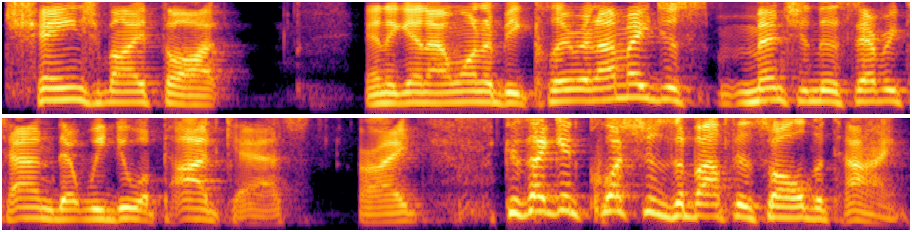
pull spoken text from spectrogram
change my thought. And again, I want to be clear, and I may just mention this every time that we do a podcast, all right? Because I get questions about this all the time.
